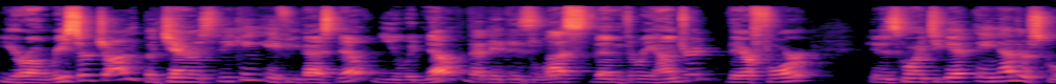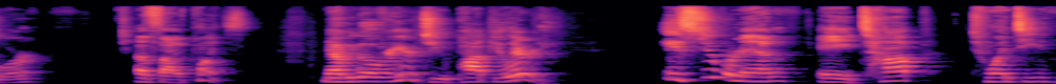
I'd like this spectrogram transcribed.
your own research on. But generally speaking, if you guys know, you would know that it is less than 300. Therefore, it is going to get another score of five points. Now we go over here to popularity. Is Superman a top 20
